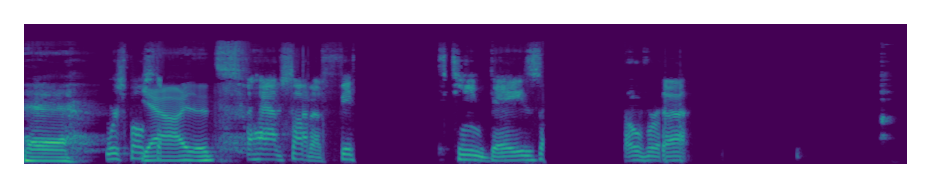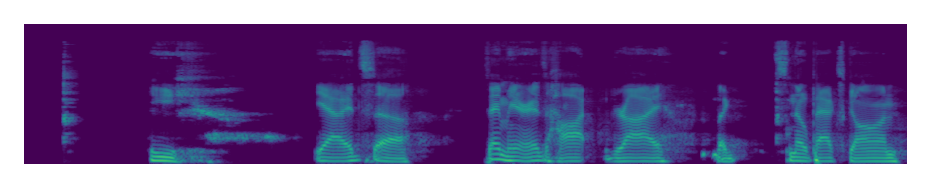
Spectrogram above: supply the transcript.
Eh, We're supposed yeah, it's to have some of 15 days over that. Eesh. Yeah, it's uh same here. It's hot, dry, like snowpack's gone.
